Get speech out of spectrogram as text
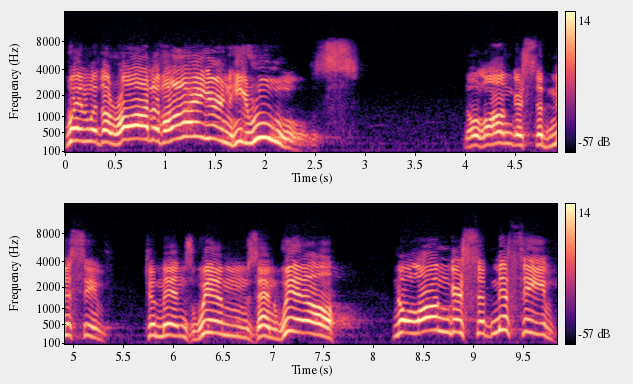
when with a rod of iron he rules. No longer submissive to men's whims and will, no longer submissive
